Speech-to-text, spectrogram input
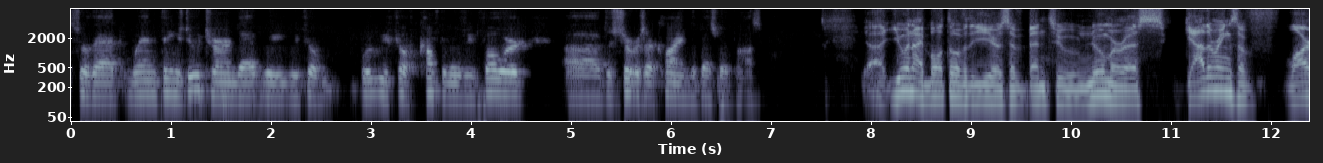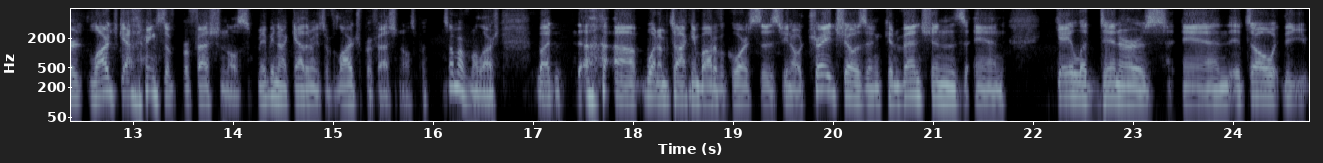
so that when things do turn, that we, we feel we feel comfortable moving forward uh, to service our client the best way possible. Uh, you and I both over the years have been to numerous gatherings of large large gatherings of professionals. Maybe not gatherings of large professionals but some of them are large. But uh, what i'm talking about of course is you know trade shows and conventions and gala dinners. And it's all you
